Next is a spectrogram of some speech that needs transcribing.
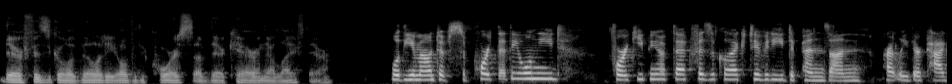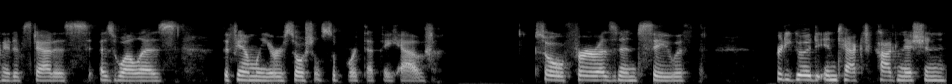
their physical ability over the course of their care and their life there? Well, the amount of support that they will need for keeping up that physical activity depends on partly their cognitive status as well as the family or social support that they have. So, for a resident, say, with pretty good intact cognition,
